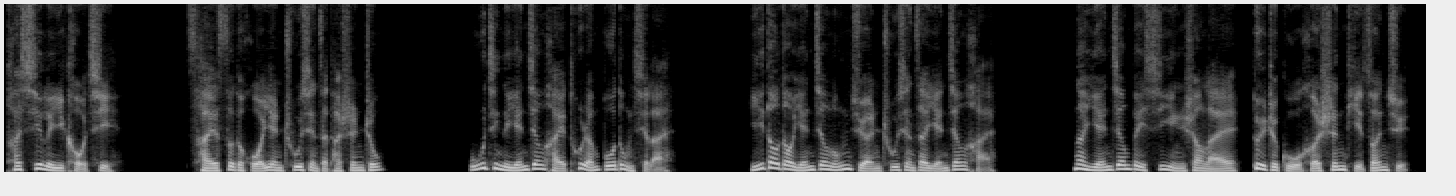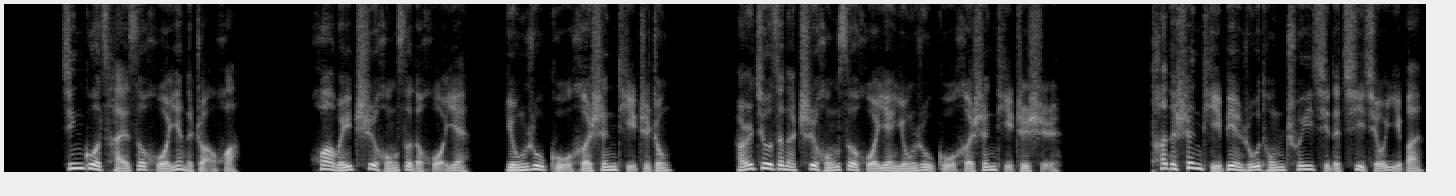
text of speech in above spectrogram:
他吸了一口气，彩色的火焰出现在他身周，无尽的岩浆海突然波动起来，一道道岩浆龙卷出现在岩浆海。那岩浆被吸引上来，对着古河身体钻去，经过彩色火焰的转化，化为赤红色的火焰，涌入古河身体之中。而就在那赤红色火焰涌入古河身体之时，他的身体便如同吹起的气球一般，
